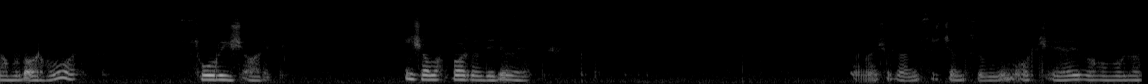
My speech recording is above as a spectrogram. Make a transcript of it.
Lan burada araba var? Soru işareti. İnşallah vardır dedi ve Hemen şuradan bir sırt çantası bulalım. Okey baba buradan.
